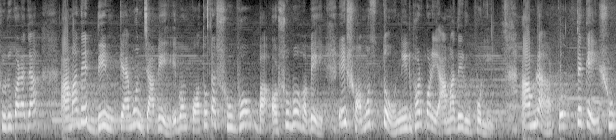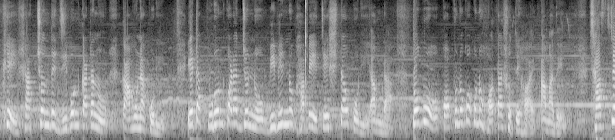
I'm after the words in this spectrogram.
শুরু করা যাক। আমাদের দিন কেমন যাবে এবং কতটা শুভ বা অশুভ হবে, এই সমস্ত নির্ভর করে আমাদের উপরই। আমরা প্রত্যেকেই সুখে, স্বাচ্ছন্দ্যে জীবন কাটানোর কামনা করি। এটা পূরণ করার জন্য বিভিন্নভাবে চেষ্টাও করি আমরা। তবুও কখনো কখনো হতাশ হতে হয় আমাদের। শাস্ত্রে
